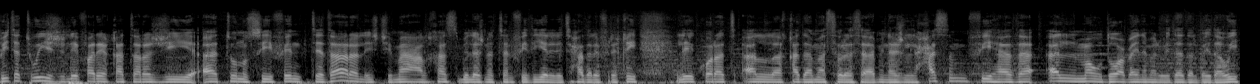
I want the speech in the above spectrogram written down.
بتتويج لفريق الترجي التونسي في انتظار الاجتماع الخاص باللجنة التنفيذية للاتحاد الأفريقي لكرة القدم الثلاثاء من أجل الحسم في هذا الموضوع بينما الوداد البيضاوي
